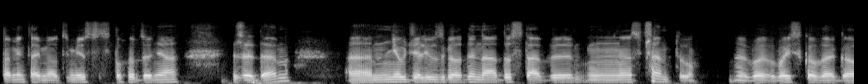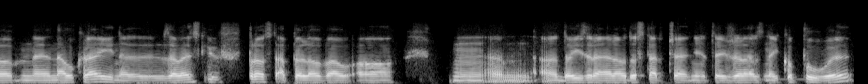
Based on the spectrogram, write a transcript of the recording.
pamiętajmy o tym, jest z pochodzenia Żydem, nie udzielił zgody na dostawy mm, sprzętu wojskowego na Ukrainę. Załęski wprost apelował o Mm, do Izraela o dostarczenie tej żelaznej kopuły,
